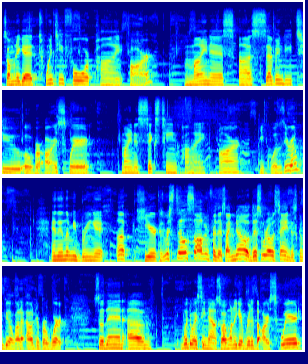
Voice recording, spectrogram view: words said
so I'm going to get 24 pi r minus, uh, 72 over r squared minus 16 pi r equals 0. And then let me bring it up here because we're still solving for this. I know this is what I was saying. This is going to be a lot of algebra work. So then um, what do I see now? So I want to get rid of the r squared.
